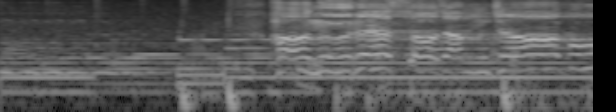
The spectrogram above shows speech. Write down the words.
어, 하늘에서 잠자고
